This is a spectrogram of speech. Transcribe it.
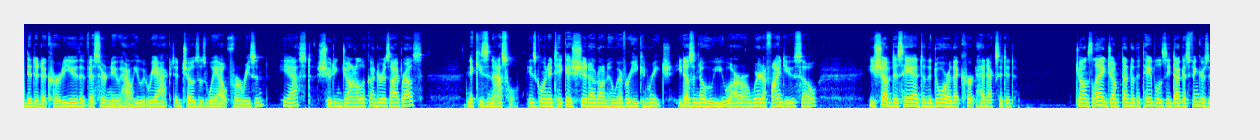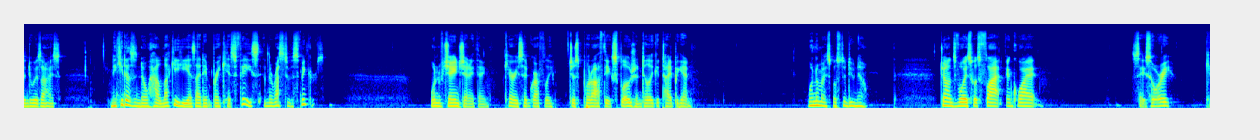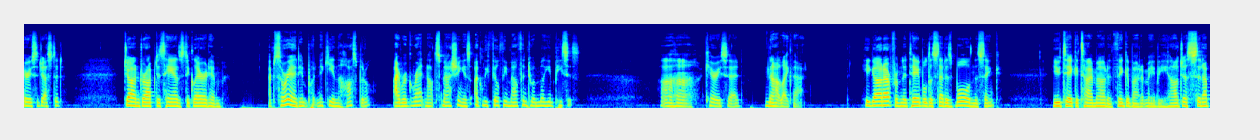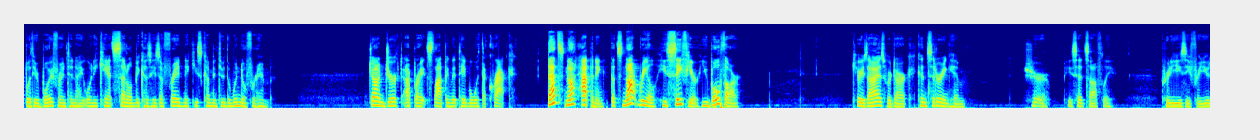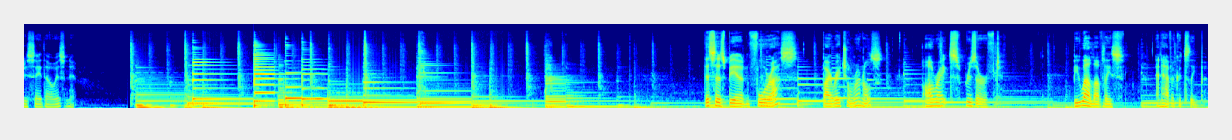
Did it occur to you that Visser knew how he would react and chose his way out for a reason? he asked, shooting John a look under his eyebrows. Nicky's an asshole. He's going to take his shit out on whoever he can reach. He doesn't know who you are or where to find you, so. He shoved his hand to the door that Kurt had exited. John's leg jumped under the table as he dug his fingers into his eyes. Nicky doesn't know how lucky he is I didn't break his face and the rest of his fingers. Wouldn't have changed anything, Carrie said gruffly. Just put off the explosion till he could type again. What am I supposed to do now? John's voice was flat and quiet. Say sorry, Carrie suggested. John dropped his hands to glare at him. I'm sorry I didn't put Nicky in the hospital. I regret not smashing his ugly, filthy mouth into a million pieces. Uh huh, Carrie said. Not like that. He got up from the table to set his bowl in the sink. You take a time out and think about it, maybe. I'll just sit up with your boyfriend tonight when he can't settle because he's afraid Nicky's coming through the window for him. John jerked upright, slapping the table with a crack. That's not happening. That's not real. He's safe here. You both are. Carrie's eyes were dark, considering him. Sure, he said softly. Pretty easy for you to say, though, isn't it? This has been For Us by Rachel Reynolds. All rights reserved. Be well, lovelies, and have a good sleep.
